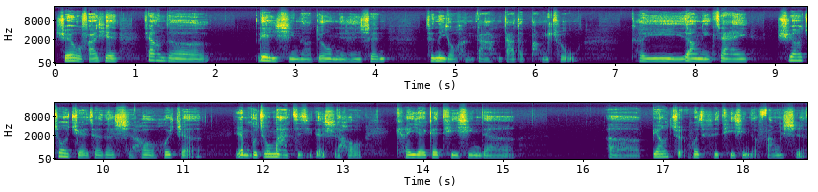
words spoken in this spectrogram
所以我发现这样的练习呢，对我们的人生真的有很大很大的帮助，可以让你在。需要做抉择的时候，或者忍不住骂自己的时候，可以有一个提醒的呃标准，或者是提醒的方式，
